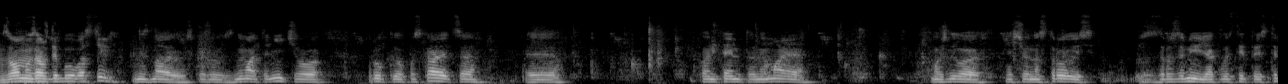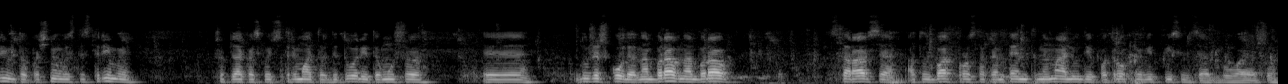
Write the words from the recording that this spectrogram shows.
з вами завжди був Василь. Не знаю, скажу, знімати нічого, руки опускаються, е, контенту немає. Можливо, якщо настроюсь, зрозумію, як вести той стрім, то почну вести стріми, щоб якось хоч тримати аудиторію, тому що е, дуже шкода. Набирав, набирав, старався, а тут бах, просто контенту немає, люди потрохи відписуються, буває, що.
